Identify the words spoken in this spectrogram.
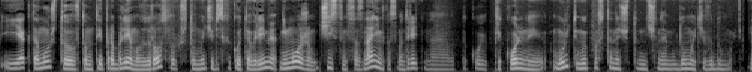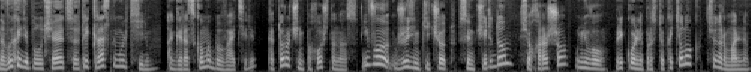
И я к тому, что в том-то и проблема взрослых, что мы через какое-то время не можем чистым сознанием посмотреть на вот такой прикольный мульт, и мы постоянно что-то начинаем думать и выдумывать. На выходе получается прекрасный мультфильм о городском обывателе, который очень похож на нас. Его жизнь течет своим чередом, все хорошо, у него прикольный простой котелок, все нормально.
